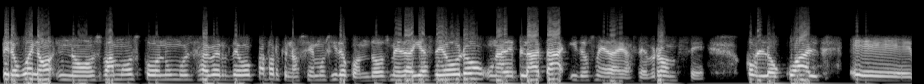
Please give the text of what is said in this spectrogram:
pero bueno, nos vamos con un buen saber de boca porque nos hemos ido con dos medallas de oro, una de plata y dos medallas de bronce, con lo cual eh,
